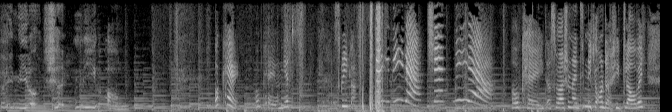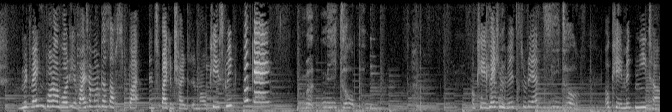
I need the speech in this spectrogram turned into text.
Hey Lieder, check me out. Okay, okay, und jetzt Squeaker. Okay, das war schon ein ziemlicher Unterschied, glaube ich. Mit welchem Brawler wollt ihr weitermachen? Das auf Spike, äh, Spike entscheidet immer. Okay, Squeak? Okay. Mit Nita Poo. Okay, welchen willst du jetzt? Nita. Okay, mit Nita.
